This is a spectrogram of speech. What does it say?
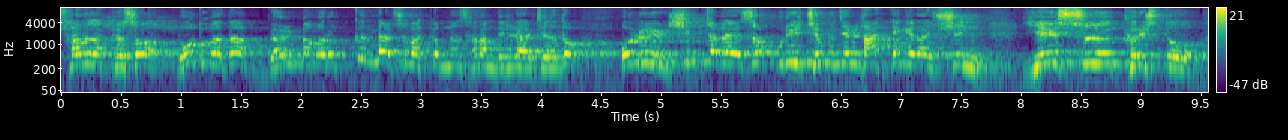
사로잡혀서 모두가 다 멸망으로 끝날 수밖에 없는 사람들이라 할지라도 오늘 십자가에서 우리 죄 문제를 다 해결하신 예수 그리스도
